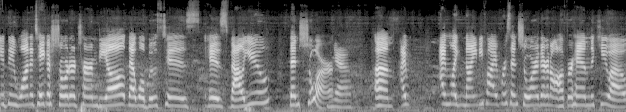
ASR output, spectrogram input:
if they want to take a shorter term deal that will boost his his value, then sure. Yeah. Um, I. I'm like 95% sure they're going to offer him the QO,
